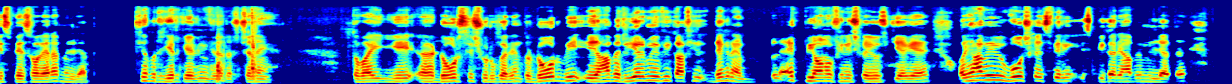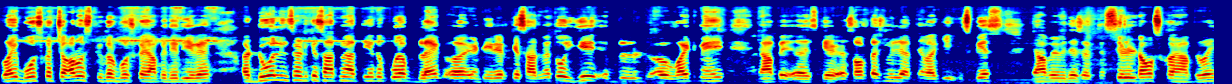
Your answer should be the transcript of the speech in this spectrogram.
स्पेस वगैरह मिल जाता है। इसके ऊपर रियर केबिन की तरफ़ चलें। तो भाई ये डोर से शुरू करें तो डोर भी यहाँ पे रियर में भी काफ़ी, देख रहे हैं, ब्लैक पियानो फिनिश का यूज़ किया गया है और यहाँ पे भी बोश का स्पीकर यहाँ पे मिल जाता है। तो भाई बोश का चारों स्पीकर बोश का यहाँ पे दे दिए गए और डुअल इंसर्ट के साथ में आती है तो पूरा ब्लैक इंटीरियर के साथ में तो ये वाइट में ही यहाँ पे इसके सॉफ्ट टच मिल जाते हैं। बाकी स्पेस यहाँ पे भी दे सकते हैं। सिल्डॉस का यहाँ पे भाई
